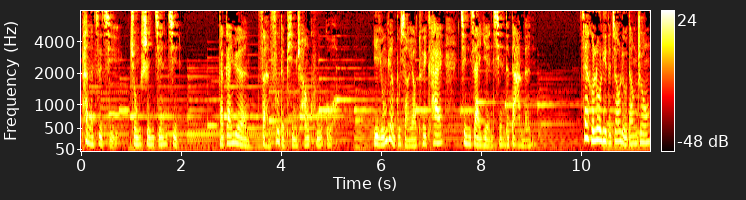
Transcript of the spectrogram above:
判了自己终身监禁，他甘愿反复的品尝苦果，也永远不想要推开近在眼前的大门。在和洛丽的交流当中，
